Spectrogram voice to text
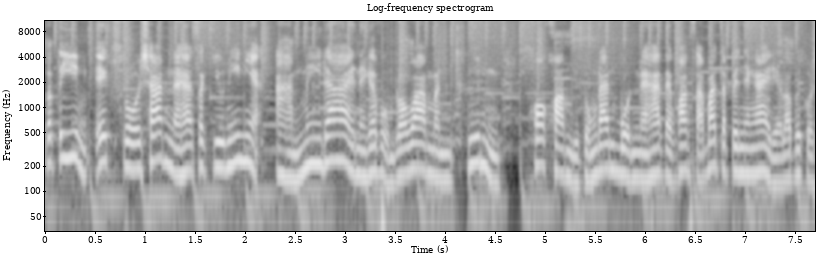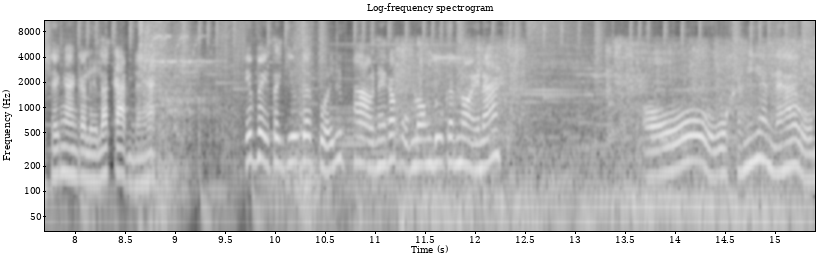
สตรีม explosion นะฮะสกิลนี้เนี่ยอ่านไม่ได้นะครับผมเพราะว่ามันขึ้นข้อความอยู่ตรงด้านบนนะฮะแต่ความสามารถจะเป็นยังไง เดี๋ยวเราไปกดใช้งานกันเลยละกันนะฮะเอฟเฟกต์สกิลจะสวยหรือเปล่านะครับผมลองดูกันหน่อยนะ โอ้โวคาเนียนนะครับผม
